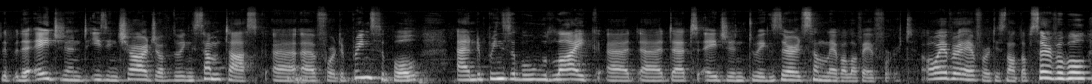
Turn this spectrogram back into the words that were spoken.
The, the agent is in charge of doing some task for the principal, and the principal would like uh, uh, that agent to exert some level of effort. However, effort is not observable,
